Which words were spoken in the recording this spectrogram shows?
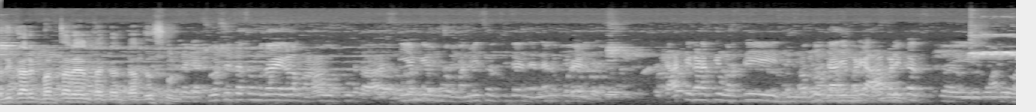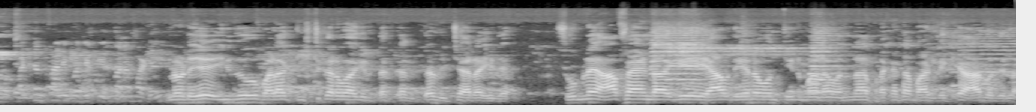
ಅಧಿಕಾರಕ್ಕೆ ಬರ್ತಾರೆ ಅಂತಕ್ಕಂಥದ್ದು ಸುಳ್ಳು. ಶೋಷಿತ ಸಮುದಾಯಗಳ ಮಹಾ ಒಕ್ಕೂಟ ಸಿಎಂಗೆ ಒಂದು ಮನವಿ ಸಲ್ಲಿಸಿದೆ ನಿನ್ನೆನೂ ಕೂಡ ಹೇಳಿದೆ. ಜಾತಿ ಗಣತಿ ವರದಿ ಮೊದಲು ಜಾರಿ ಮಾಡಿ ಆ ಬಳಿಕ ಪಂಚಮಸಾಲಿ ಬಗ್ಗೆ ತೀರ್ಮಾನ ಮಾಡಿ. ನೋಡಿ ಇದು ಬಹಳ ಕ್ಲಿಷ್ಟಕರವಾಗಿರ್ತಕ್ಕಂಥ ವಿಚಾರ ಇದೆ. ಸುಮ್ಮನೆ ಆಫ್ ಹ್ಯಾಂಡ್ ಆಗಿ ಯಾವುದೇನೋ ಒಂದು ತೀರ್ಮಾನವನ್ನು ಪ್ರಕಟ ಮಾಡಲಿಕ್ಕೆ ಆಗೋದಿಲ್ಲ.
